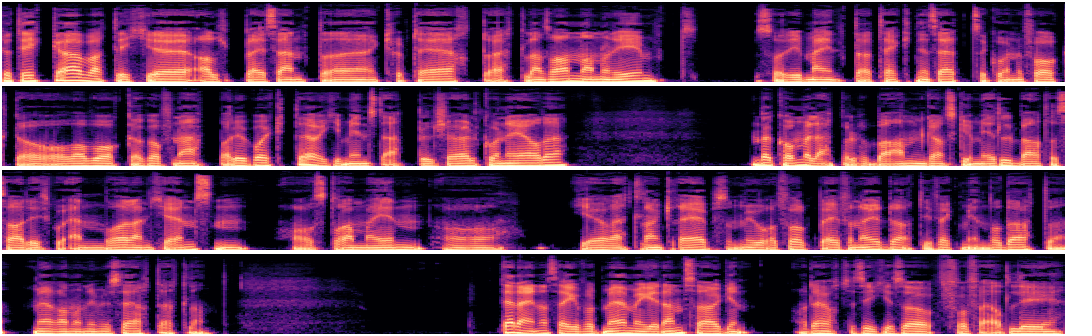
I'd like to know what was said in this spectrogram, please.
kritikk av, at ikke alt ble sendt uh, kryptert og et eller annet sånn anonymt, så de mente at teknisk sett så kunne folk da overvåke hvilke apper du brukte, og ikke minst Apple sjøl kunne gjøre det. Men da kom vel Apple på banen ganske umiddelbart og sa de skulle endre den tjenesten og stramme inn og gjøre et eller annet grep som gjorde at folk ble fornøyde, at de fikk mindre data, mer anonymisert, et eller annet. Det er det eneste jeg har fått med meg i den saken, og det hørtes ikke så forferdelig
